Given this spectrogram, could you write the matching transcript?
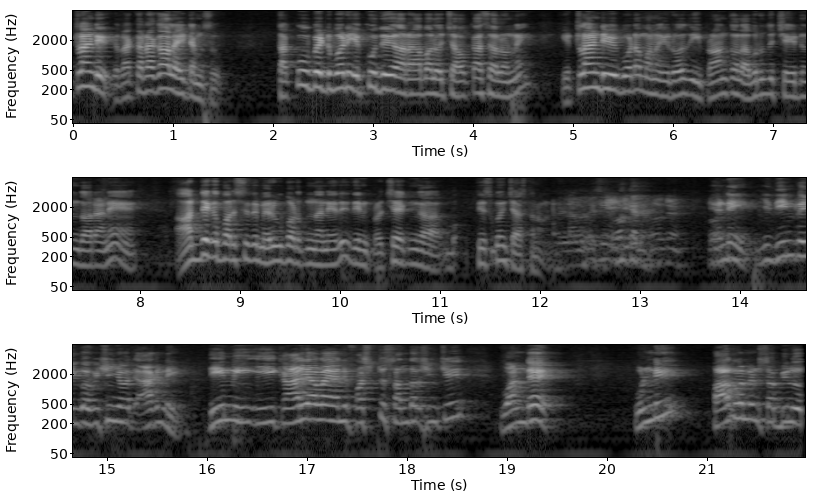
ఇట్లాంటి రకరకాల ఐటమ్స్ తక్కువ పెట్టుబడి ఎక్కువ రాబాలు లాభాలు వచ్చే అవకాశాలు ఉన్నాయి. ఇట్లాంటివి కూడా మనం ఈరోజు ఈ ప్రాంతంలో అభివృద్ధి చేయడం ద్వారానే ఆర్థిక పరిస్థితి మెరుగుపడుతుందనేది దీనికి ప్రత్యేకంగా తీసుకొని చేస్తున్నాం ఏండి ఈ దీంట్లో ఇంకో విషయం ఆగండి. దీన్ని ఈ కార్యాలయాన్ని ఫస్ట్ సందర్శించి వన్ డే ఉండి పార్లమెంట్ సభ్యులు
